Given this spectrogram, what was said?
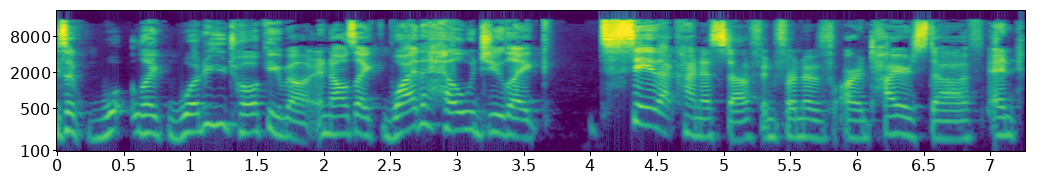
He's like, what, like, what are you talking about? And I was like, why the hell would you like say that kind of stuff in front of our entire staff? And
